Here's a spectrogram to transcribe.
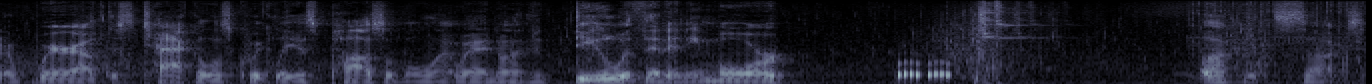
Try to wear out this tackle as quickly as possible. That way I don't have to deal with it anymore. Fuck, it sucks.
